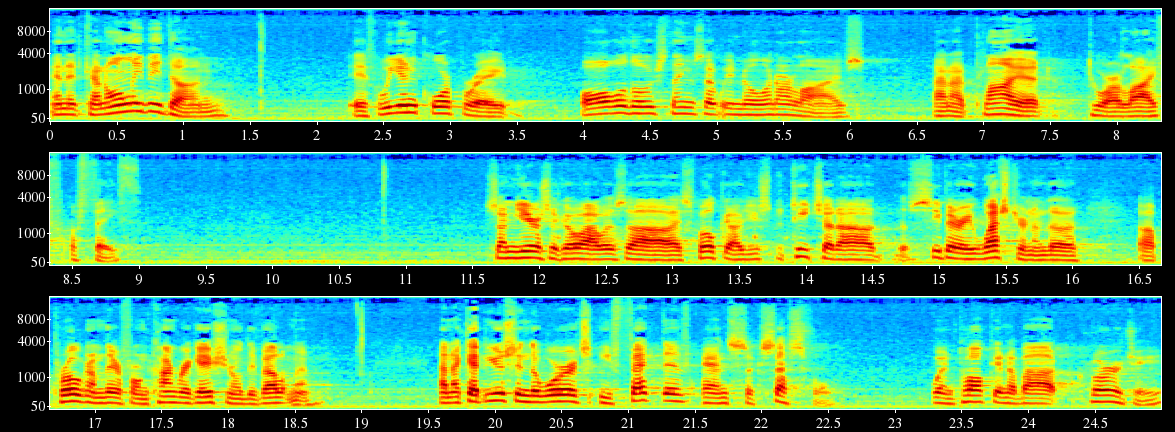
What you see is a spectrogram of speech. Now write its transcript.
and it can only be done if we incorporate all those things that we know in our lives and apply it to our life of faith. Some years ago, I was uh, I spoke. I used to teach at uh, the Seabury Western and the uh, program there for congregational development, and I kept using the words effective and successful when talking about clergy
